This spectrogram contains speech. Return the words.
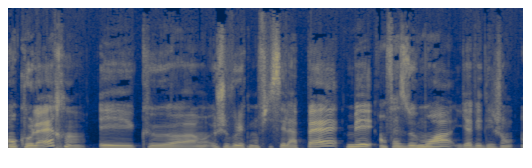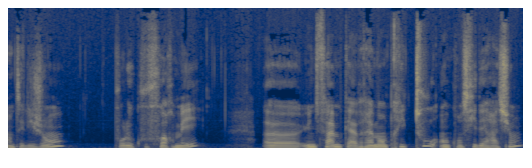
en colère et que euh, je voulais que mon fils ait la paix. Mais en face de moi, il y avait des gens intelligents, pour le coup formés, euh, une femme qui a vraiment pris tout en considération,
